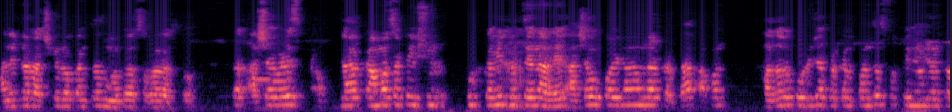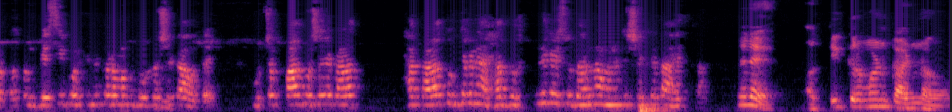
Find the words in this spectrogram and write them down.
अनेकदा राजकीय लोकांचा महत्त्वाचा सहभाग असतो. तर अशा वेळेस ज्या कामासाठी खूप कमी खर्च येणार आहे अशा उपाययोजना न करता आपण हजारो कोटीच्या प्रकल्पांचंच फक्त नियोजन करतो पण बेसिक गोष्टींकडे मग दुर्लक्ष का होत आहे पुढच्या पाच वर्षाच्या काळात ह्या काळात तुमच्याकडे ह्या दृष्टीने काही सुधारणा होण्याची शक्यता आहेत का? नाही नाही. अतिक्रमण काढणं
